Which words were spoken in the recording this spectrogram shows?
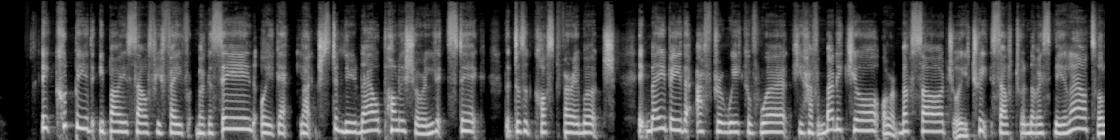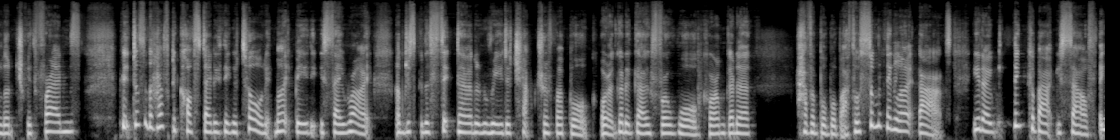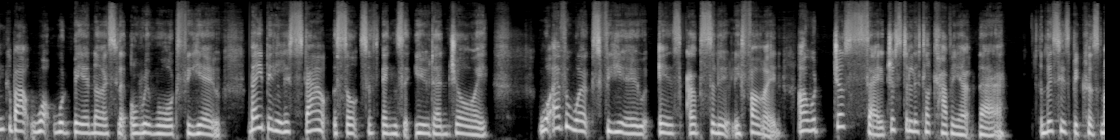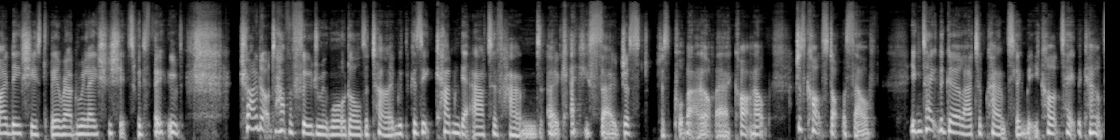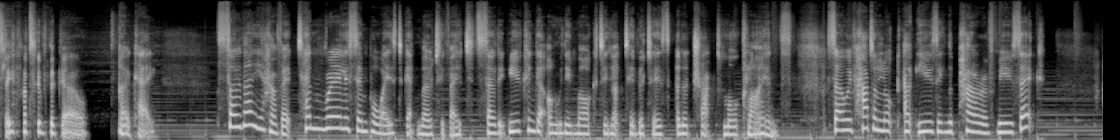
it could be that you buy yourself your favorite magazine or you get like just a new nail polish or a lipstick that doesn't cost very much. It may be that after a week of work, you have a manicure or a massage or you treat yourself to a nice meal out or lunch with friends. But it doesn't have to cost anything at all. It might be that you say, right, I'm just going to sit down and read a chapter of my book or I'm going to go for a walk or I'm going to have a bubble bath or something like that. You know, think about yourself. Think about what would be a nice little reward for you. Maybe list out the sorts of things that you'd enjoy. Whatever works for you is absolutely fine. I would just say, just a little caveat there. And this is because my niche used to be around relationships with food. Try not to have a food reward all the time because it can get out of hand. Okay. So just, just put that out there. Can't help. Just can't stop myself. You can take the girl out of counselling, but you can't take the counselling out of the girl. Okay. So there you have it 10 really simple ways to get motivated so that you can get on with your marketing activities and attract more clients. So we've had a look at using the power of music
